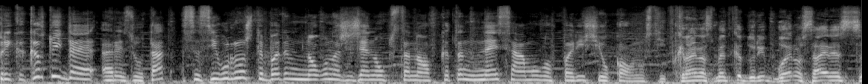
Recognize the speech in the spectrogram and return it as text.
при какъвто и да е резултат, със сигурност ще бъде много нажежена обстановката, не само в Париж и околностите. В крайна сметка, дори в Буенос Айрес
